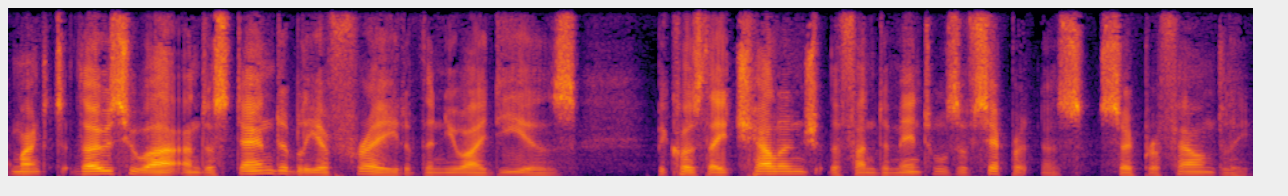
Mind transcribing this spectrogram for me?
amongst those who are understandably afraid of the new ideas because they challenge the fundamentals of separateness so profoundly.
